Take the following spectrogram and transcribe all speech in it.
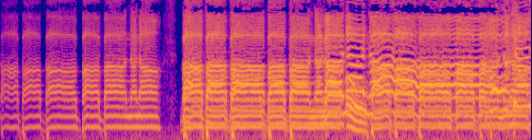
バババババナナバババババナナバババババナナ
